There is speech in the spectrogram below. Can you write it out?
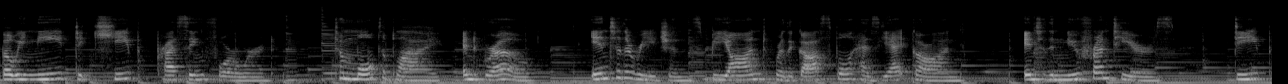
but we need to keep pressing forward to multiply and grow into the regions beyond where the gospel has yet gone into the new frontiers, deep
